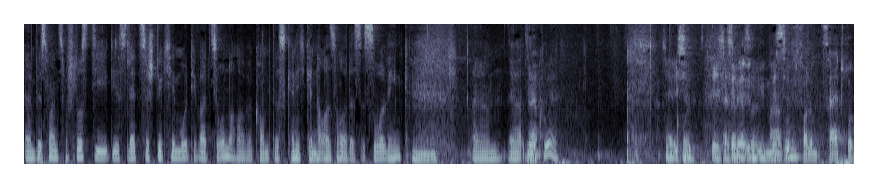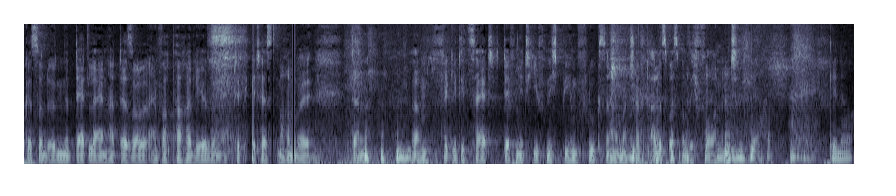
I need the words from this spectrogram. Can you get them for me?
äh, bis man zum Schluss die, das letzte Stückchen Motivation nochmal bekommt. Das kenne ich genauso. Das ist so link. Mhm. Ähm, ja, sehr ja. cool. Sehr ich, cool. ich also wer irgendwie mal so voll im Zeitdruck ist und irgendeine Deadline hat, der soll einfach parallel so einen FTP-Test machen, weil dann ähm, vergeht die Zeit definitiv nicht wie im Flug, sondern man schafft alles, was man sich vornimmt. ja, genau.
